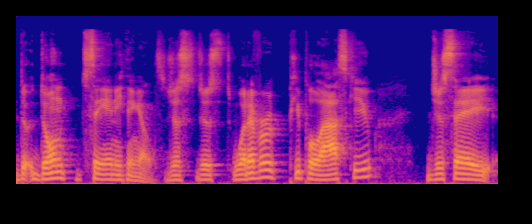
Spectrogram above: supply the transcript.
D- don't say anything else. Just just whatever people ask you just say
